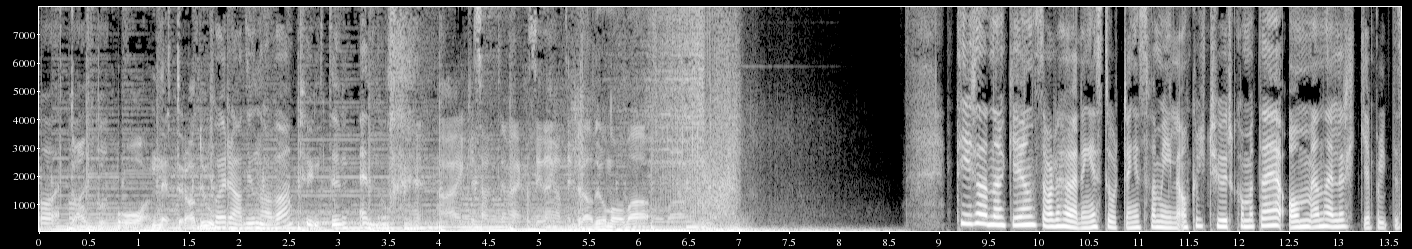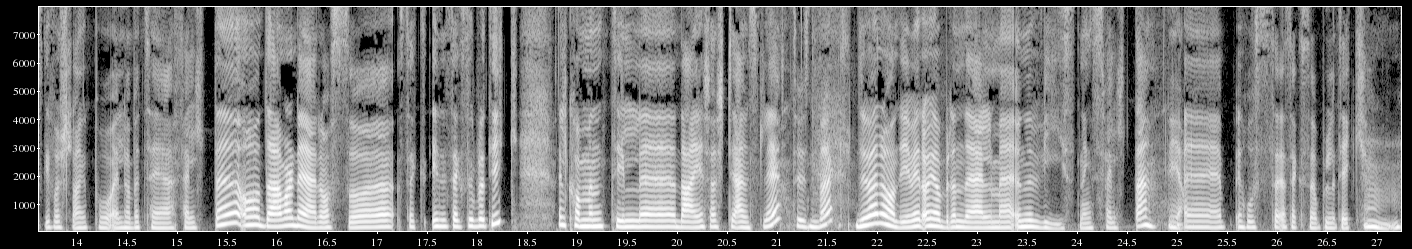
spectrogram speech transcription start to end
på DAB og nettradio. På radionova.no. Jeg har egentlig sagt det, men jeg kan si det en gang til. Radio Nova. Tirsdag denne uken var det høring i Stortingets familie- og kulturkomité om en hel rekke politiske forslag på LHBT-feltet, og der var dere også i Sex og politikk. Velkommen til eh, deg, Kjersti Ausli. Tusen takk. Du er rådgiver og jobber en del med undervisningsfeltet ja. eh, hos Sex og politikk. Mm.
